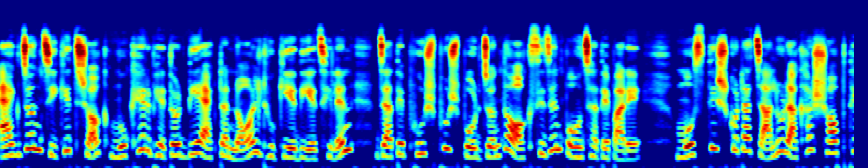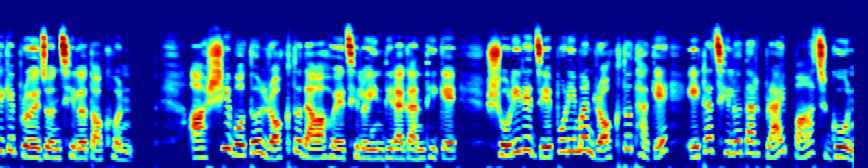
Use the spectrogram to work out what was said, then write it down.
একজন চিকিৎসক মুখের ভেতর দিয়ে একটা নল ঢুকিয়ে দিয়েছিলেন যাতে ফুসফুস পর্যন্ত অক্সিজেন পৌঁছাতে পারে। মস্তিষ্কটা চালু রাখা সব থেকে প্রয়োজন ছিল তখন। আশি বোতল রক্ত দেওয়া হয়েছিল ইন্দিরা গান্ধীকে। শরীরে যে পরিমাণ রক্ত থাকে, এটা ছিল তার প্রায় পাঁচ গুণ।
